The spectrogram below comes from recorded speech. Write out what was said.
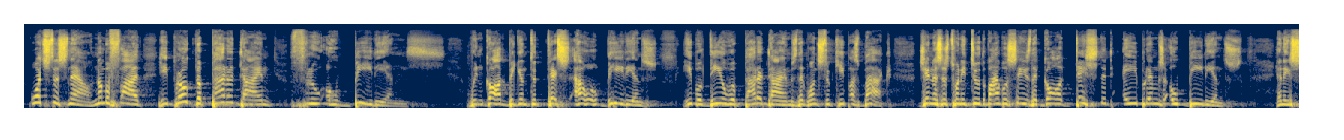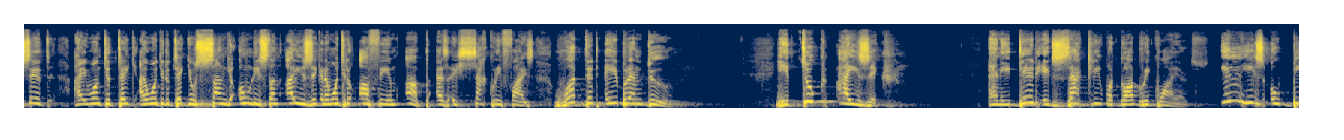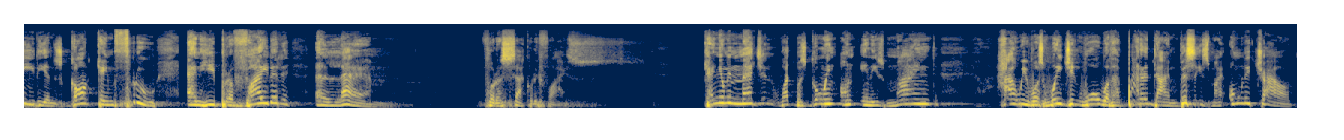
Watch this now. Number five, he broke the paradigm through obedience. When God began to test our obedience, he will deal with paradigms that wants to keep us back. Genesis 22, the Bible says that God tested Abram's obedience. And he said, I want to take, I want you to take your son, your only son Isaac, and I want you to offer him up as a sacrifice. What did Abraham do? He took Isaac and he did exactly what God required. In his obedience, God came through and he provided a lamb for a sacrifice. Can you imagine what was going on in his mind? How he was waging war with a paradigm. This is my only child.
